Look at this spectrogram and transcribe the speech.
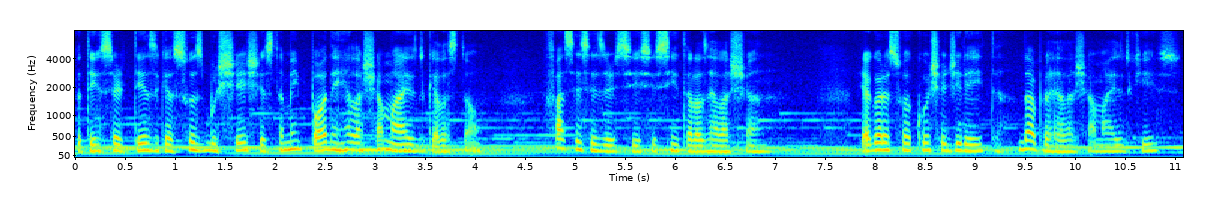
Eu tenho certeza que as suas bochechas também podem relaxar mais do que elas estão. Faça esse exercício e sinta elas relaxando. E agora a sua coxa direita, dá para relaxar mais do que isso?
